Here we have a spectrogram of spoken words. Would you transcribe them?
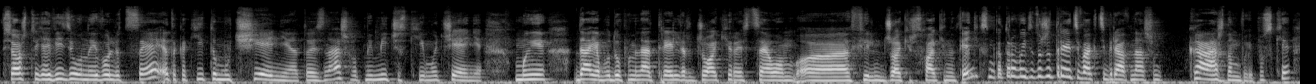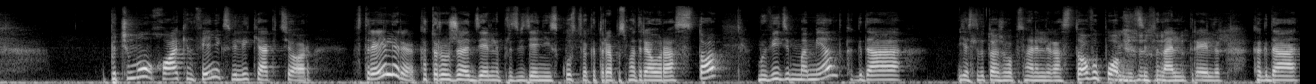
все, что я видела на его лице, это какие-то мучения. То есть, знаешь, вот мимические мучения. Мы, да, я буду упоминать трейлер Джокера и в целом э, фильм Джокер с Хоакином Фениксом, который выйдет уже 3 октября в нашем каждом выпуске. Почему Хоакин Феникс великий актер? В трейлере, который уже отдельное произведение искусства, которое я посмотрела раз сто, мы видим момент, когда, если вы тоже его посмотрели раз сто, вы помните финальный трейлер, когда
